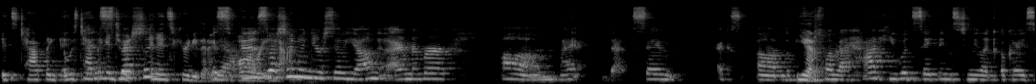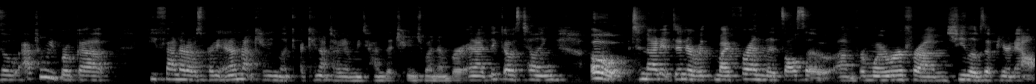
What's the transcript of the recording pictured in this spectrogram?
it's tapping. It was tapping into an insecurity that I Es- and especially had. when you're so young. I remember um my that same ex um the Yeah. first one that I had, he would say things to me like, okay, so after we broke up, he found out I was pregnant. And I'm not kidding, like I cannot tell you how many times I changed my number. And I think I was telling, oh, tonight at dinner with my friend that's also um, from where we're from, she lives up here now.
